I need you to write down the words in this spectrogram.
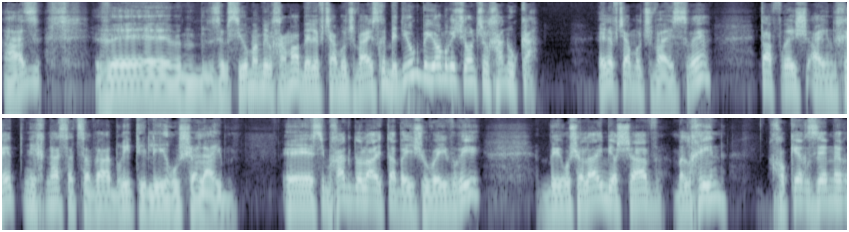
אז, וזה סיום המלחמה ב-1917, בדיוק ביום ראשון של חנוכה. 1917, תרע"ח, נכנס הצבא הבריטי לירושלים. אה, שמחה גדולה הייתה ביישוב העברי. בירושלים ישב מלחין, חוקר זמר,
